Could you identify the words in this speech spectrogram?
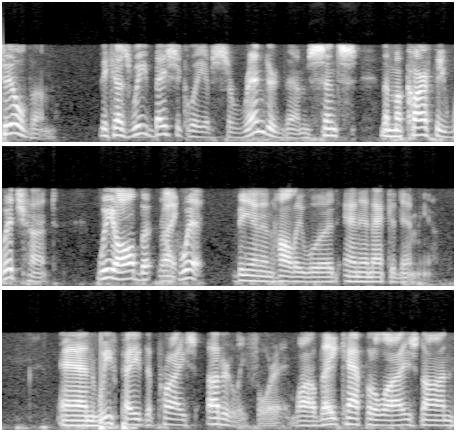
fill them because we basically have surrendered them since the McCarthy witch hunt. We all but right. quit being in Hollywood and in academia. And we've paid the price utterly for it. While they capitalized on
